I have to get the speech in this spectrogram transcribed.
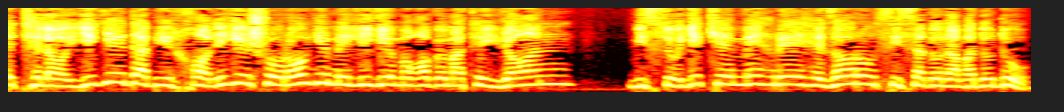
اطلاعیه دبیرخانه شورای ملی مقاومت ایران 21 مهر 1392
